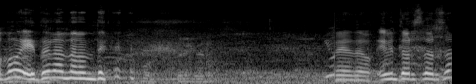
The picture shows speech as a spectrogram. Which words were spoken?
ಓಹೋ ಇದು ನಂದನಂತೆ ಇವನ್ ತೋರಿಸು ತೋರಿಸು.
